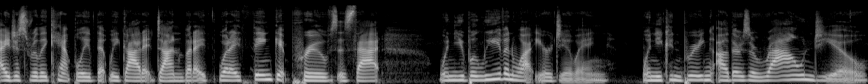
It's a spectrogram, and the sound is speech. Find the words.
I just really can't believe that we got it done. But I, what I think it proves is that when you believe in what you're doing, when you can bring others around you,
